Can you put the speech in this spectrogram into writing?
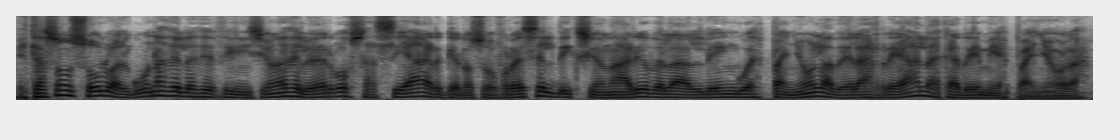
Estas son solo algunas de las definiciones del verbo saciar que nos ofrece el diccionario de la lengua española de la Real Academia Española.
